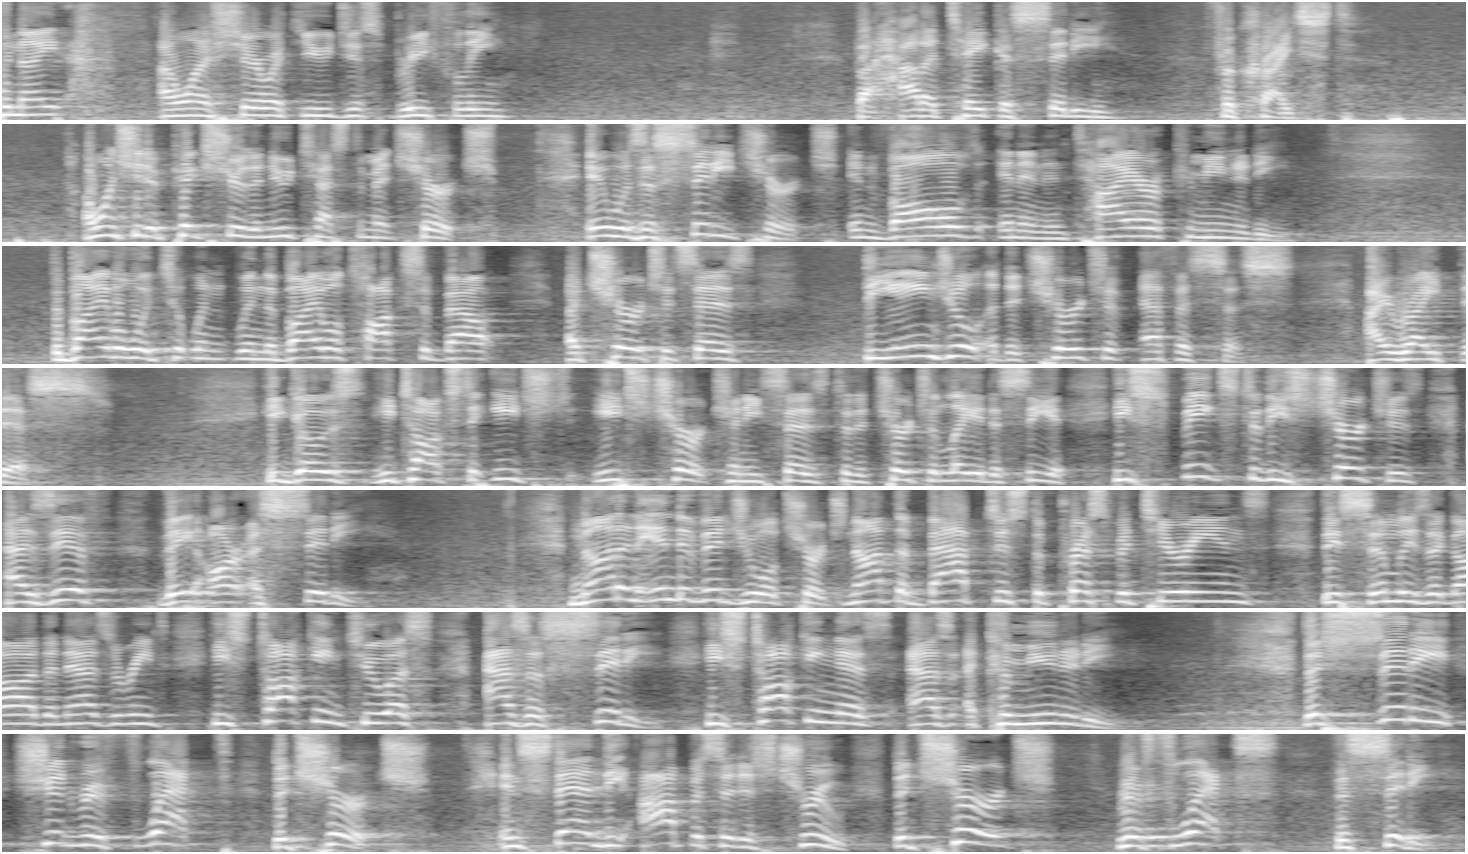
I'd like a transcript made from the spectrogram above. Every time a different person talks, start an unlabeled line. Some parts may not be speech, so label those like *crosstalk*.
Tonight, I want to share with you just briefly about how to take a city for Christ. I want you to picture the New Testament church. It was a city church involved in an entire community. The Bible would, when, when the Bible talks about a church, it says, The angel of the church of Ephesus, I write this. He goes, he talks to each, each church and he says to the church of Laodicea, he speaks to these churches as if they are a city. Not an individual church, not the Baptists, the Presbyterians, the Assemblies of God, the Nazarenes. He's talking to us as a city. He's talking us as a community. The city should reflect the church. Instead, the opposite is true. The church reflects the city.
